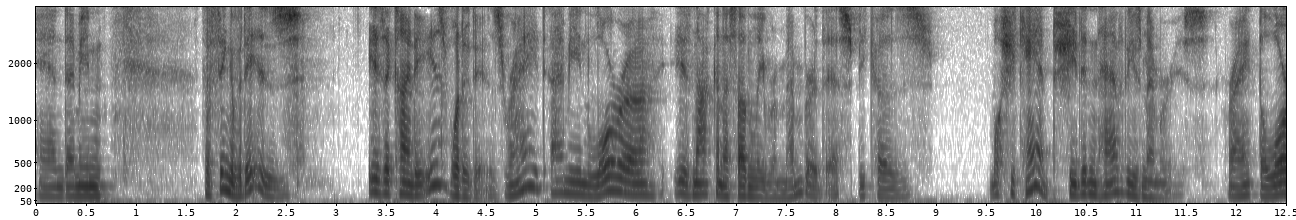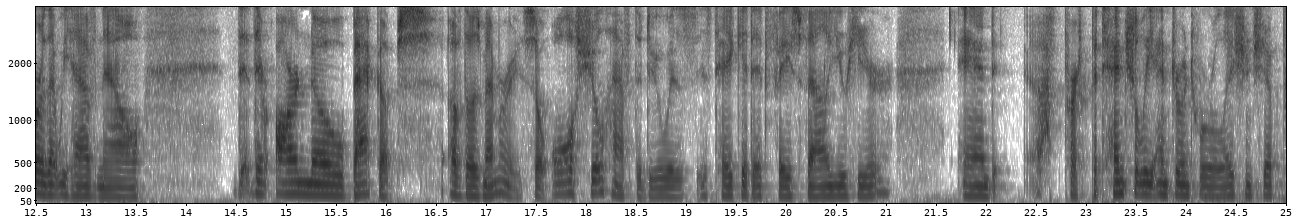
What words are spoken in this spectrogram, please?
And I mean, the thing of it is, is it kind of is what it is, right? I mean, Laura is not going to suddenly remember this because, well, she can't. She didn't have these memories, right? The Laura that we have now, th- there are no backups of those memories. So all she'll have to do is is take it at face value here, and uh, potentially enter into a relationship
